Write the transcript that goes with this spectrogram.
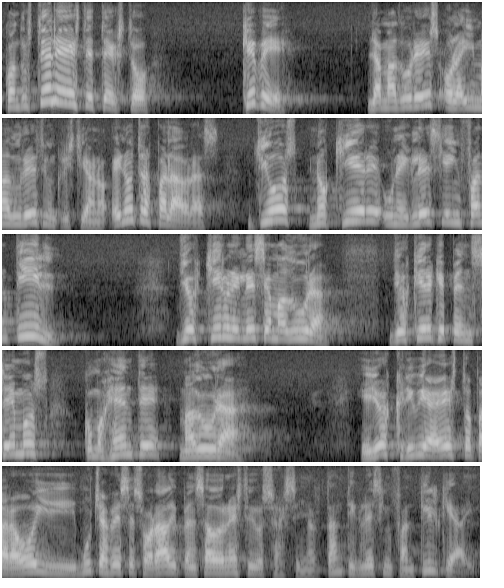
cuando usted lee este texto, ¿qué ve? ¿La madurez o la inmadurez de un cristiano? En otras palabras, Dios no quiere una iglesia infantil. Dios quiere una iglesia madura. Dios quiere que pensemos como gente madura. Y yo escribía esto para hoy y muchas veces orado y pensado en esto y digo, ay Señor, tanta iglesia infantil que hay.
